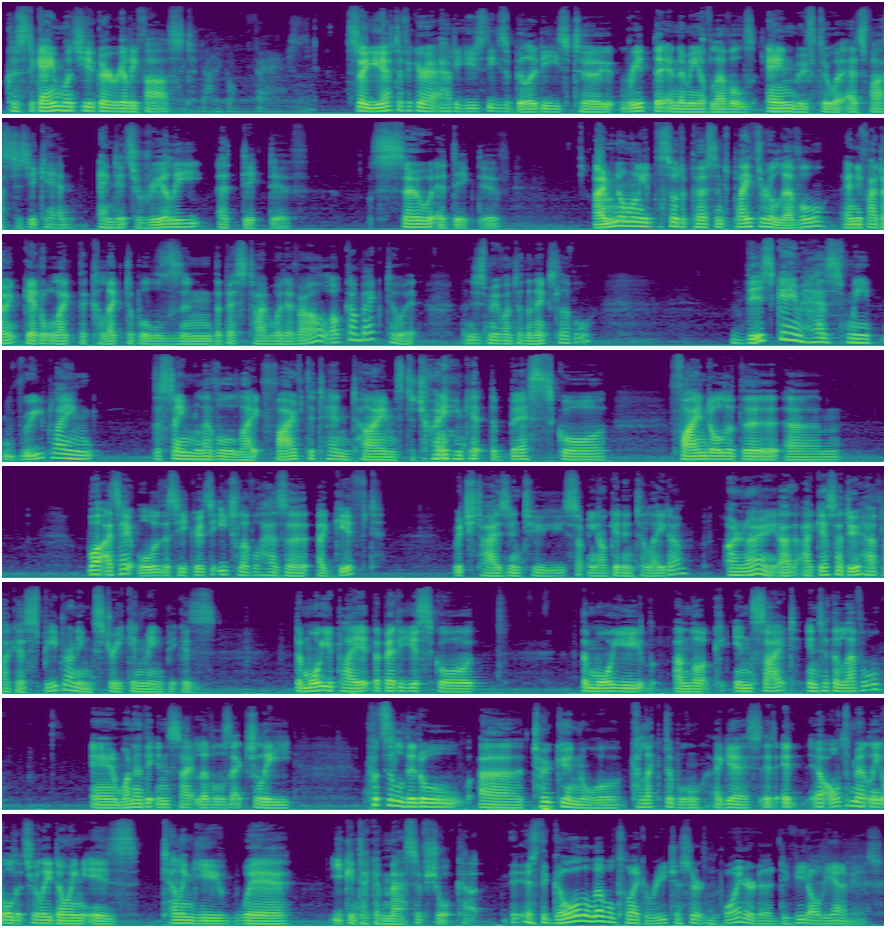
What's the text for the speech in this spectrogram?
Because the game wants you to go really fast. So you have to figure out how to use these abilities to rid the enemy of levels and move through it as fast as you can. And it's really addictive. So addictive. I'm normally the sort of person to play through a level, and if I don't get all like the collectibles and the best time, whatever, I'll, I'll come back to it and just move on to the next level. This game has me replaying the same level like five to ten times to try and get the best score, find all of the. Um, well, I say all of the secrets. Each level has a, a gift, which ties into something I'll get into later. I don't know. I, I guess I do have like a speedrunning streak in me because the more you play it, the better you score, the more you unlock insight into the level. And one of the insight levels actually puts a little uh, token or collectible, I guess. It, it ultimately all it's really doing is telling you where you can take a massive shortcut. Is the goal of the level to like reach a certain point or to defeat all the enemies?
